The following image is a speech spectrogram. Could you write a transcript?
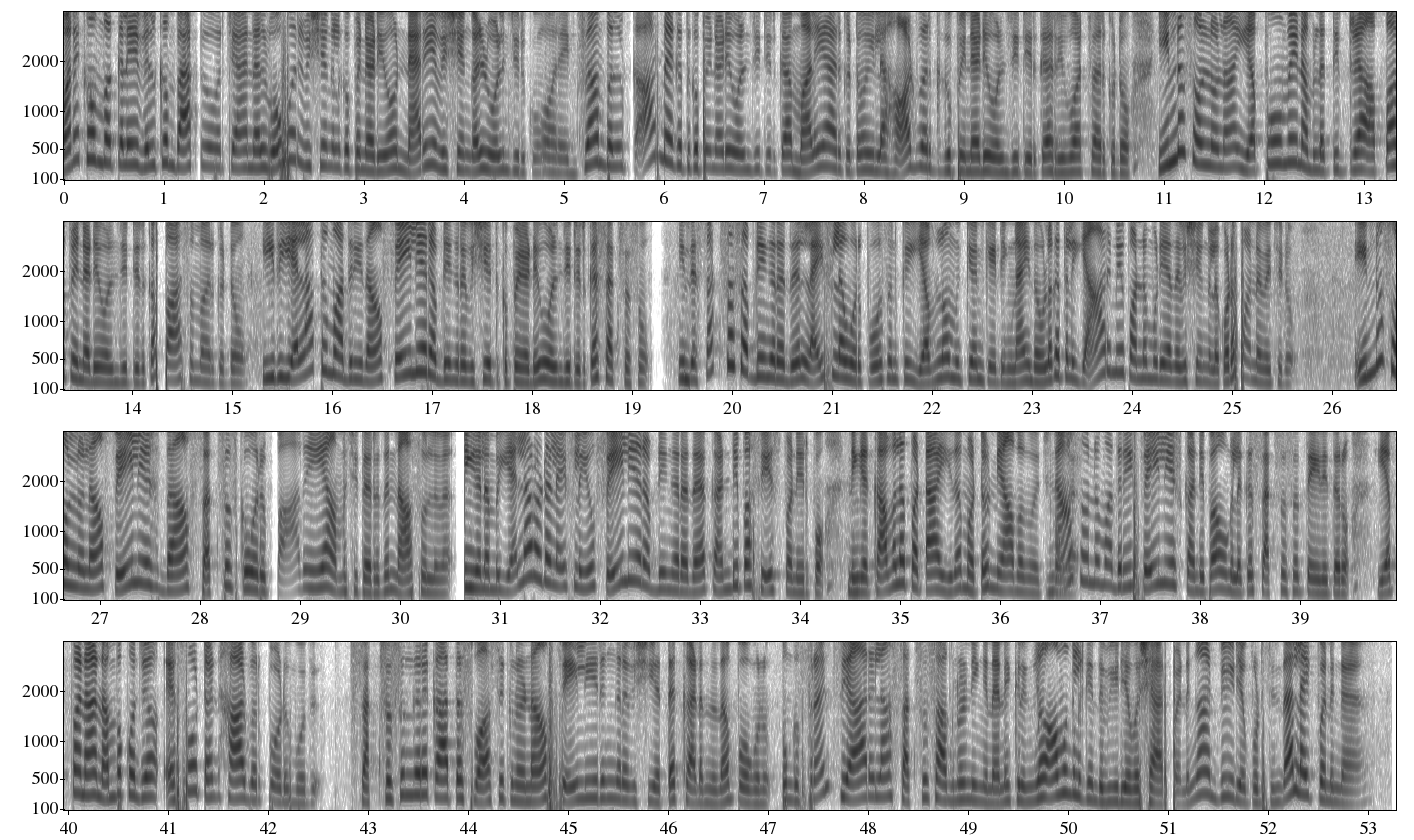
வணக்கம் மக்களே welcome back to our channel ஒவ்வொரு விஷயங்களுக்கு பின்னாடியும் நிறைய விஷயங்கள் ஒளிஞ்சிருக்கும். ஃபார் எக்ஸாம்பிள் கார் மேகத்துக்கு பின்னாடி ஒளிஞ்சிட்டு இருக்க மலையாக இருக்கட்டும் இல்லை ஹார்ட் ஒர்க்குக்கு பின்னாடி ஒளிஞ்சிட்டு இருக்க ரிவார்ட்ஸாக இருக்கட்டும். இன்னும் சொல்லணும்னா எப்போவுமே நம்மளை திட்டுற அப்பா பின்னாடி ஒளிஞ்சிட்டு இருக்க பாசமாக இருக்கட்டும். இது எல்லாத்து மாதிரி தான் ஃபெயிலியர் அப்படிங்கிற விஷயத்துக்கு பின்னாடி ஒளிஞ்சிட்டு இருக்க சக்ஸஸும் இந்த சக்ஸஸ் அப்படிங்கிறது லைஃப்பில் ஒரு பர்சனுக்கு எவ்வளோ முக்கியம்னு கேட்டிங்கன்னா இந்த உலகத்தில் யாருமே பண்ண முடியாத விஷயங்களை கூட பண்ண வச்சிடும். இன்னும் சொல்லணும்னா ஃபெயிலியர்ஸ் தான் சக்ஸஸ்க்கு ஒரு பாதையே அமைச்சு தருதுன்னு நான் சொல்லுவேன். நீங்கள் நம்ம எல்லாரோட லைஃப்லையும் ஃபெயிலியர் அப்படிங்கிறத கண்டிப்பாக ஃபேஸ் பண்ணியிருப்போம் நீங்கள் கவலைப்பட்டா இதை மட்டும் ஞாபகம் வச்சு நான் சொன்ன மாதிரி ஃபெயிலியர்ஸ் கண்டிப்பாக உங்களுக்கு சக்ஸஸை தேடி தரும் எப்போனா நம்ம கொஞ்சம் எஃபோர்ட் அண்ட் ஹார்ட் ஒர்க் போடும்போது. சக்ஸஸுங்கிற காற்றை சுவாசிக்கணும்னா ஃபெயிலியருங்கிற விஷயத்த கடந்து தான் போகணும். உங்கள் ஃப்ரெண்ட்ஸ் யாரெல்லாம் சக்ஸஸ் ஆகணும்னு நீங்கள் நினைக்கிறீங்களோ அவங்களுக்கு இந்த வீடியோவை ஷேர் பண்ணுங்கள் அண்ட் வீடியோ பிடிச்சிருந்தா லைக் பண்ணுங்கள்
